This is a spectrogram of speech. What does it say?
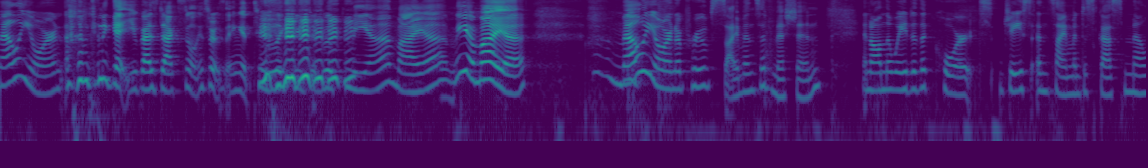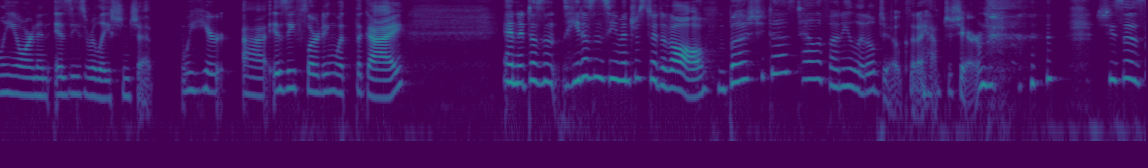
Meliorn. I'm going to get you guys to accidentally start saying it too, like you did with Mia, Maya. Mia, Maya. Meliorn approves Simon's admission, and on the way to the court, Jace and Simon discuss Meliorn and Izzy's relationship. We hear uh, Izzy flirting with the guy, and it doesn't. He doesn't seem interested at all. But she does tell a funny little joke that I have to share. she says,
